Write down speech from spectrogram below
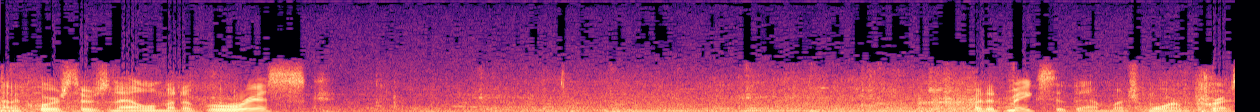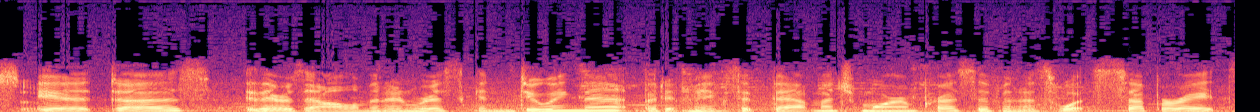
And of course, there's an element of risk. But it makes it that much more impressive. It does. There's an element of risk in doing that, but it makes it that much more impressive, it's what separates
